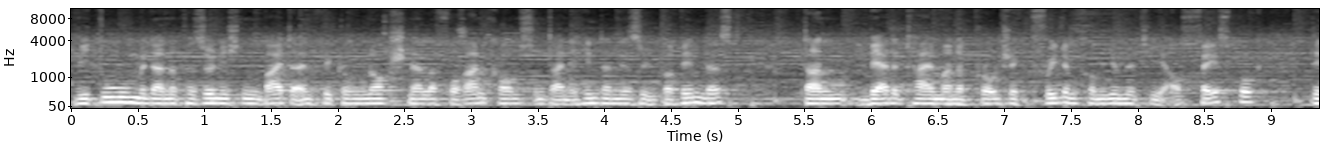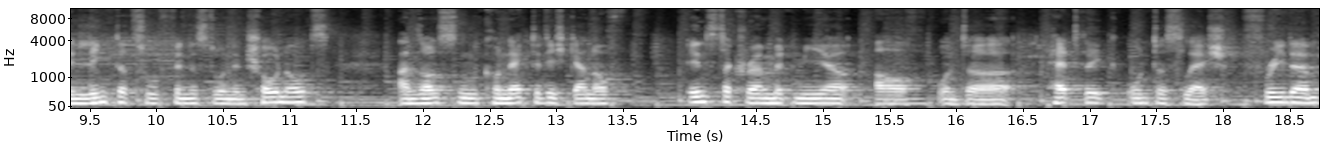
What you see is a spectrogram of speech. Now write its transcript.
wie du mit deiner persönlichen Weiterentwicklung noch schneller vorankommst und deine Hindernisse überwindest, dann werde Teil meiner Project Freedom Community auf Facebook den Link dazu findest du in den Show Notes. Ansonsten connecte dich gerne auf Instagram mit mir auf unter Patrick Freedom.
